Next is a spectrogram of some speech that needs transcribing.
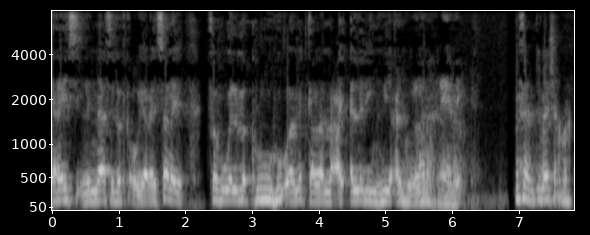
yaraysi linnaasi dadka uu yaraysanayo fa huwa almakruuhu waa midka la nacay alladii nuhiya canhu lana reebay. Ma fahamta meesha marka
